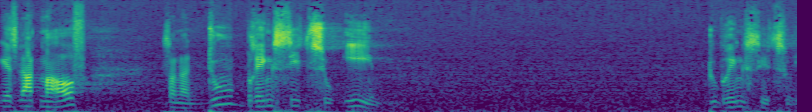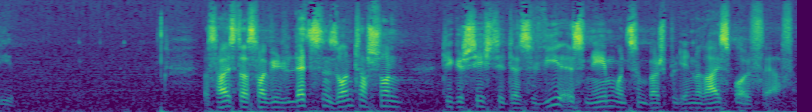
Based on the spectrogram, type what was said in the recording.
jetzt lad mal auf, sondern du bringst sie zu ihm. Du bringst sie zu ihm. Was heißt das, weil wir letzten Sonntag schon die Geschichte, dass wir es nehmen und zum Beispiel in den Reißwolf werfen.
